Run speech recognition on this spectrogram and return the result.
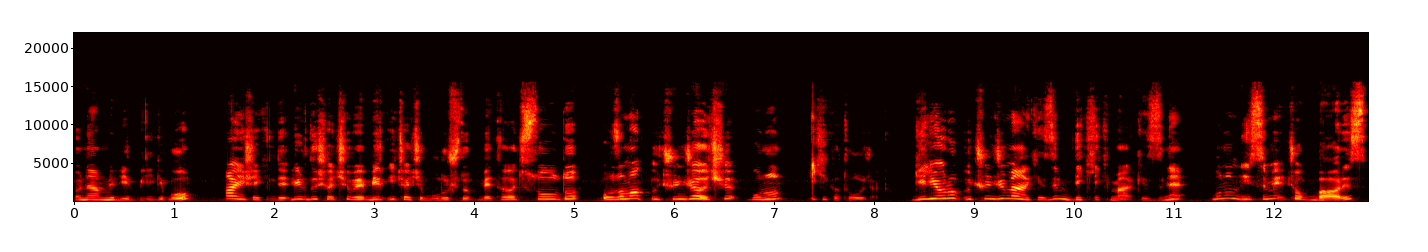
Önemli bir bilgi bu. Aynı şekilde bir dış açı ve bir iç açı buluştu. Beta açısı oldu. O zaman üçüncü açı bunun iki katı olacak. Geliyorum üçüncü merkezim diklik merkezine. Bunun ismi çok bariz.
